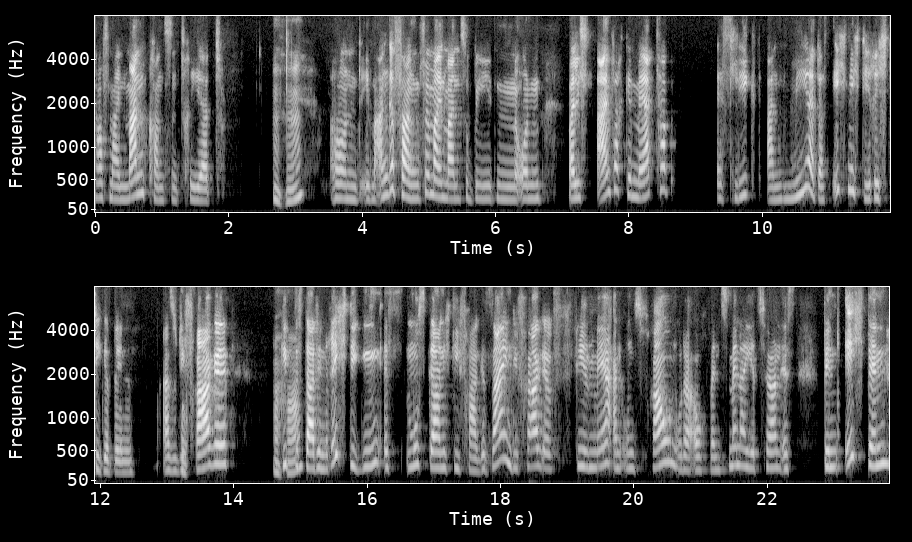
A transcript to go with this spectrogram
auf meinen Mann konzentriert. Mhm. Und eben angefangen, für meinen Mann zu beten. Und weil ich einfach gemerkt habe, es liegt an mir, dass ich nicht die Richtige bin. Also die oh. Frage, Aha. gibt es da den Richtigen? Es muss gar nicht die Frage sein. Die Frage viel mehr an uns Frauen oder auch wenn es Männer jetzt hören, ist, bin ich denn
